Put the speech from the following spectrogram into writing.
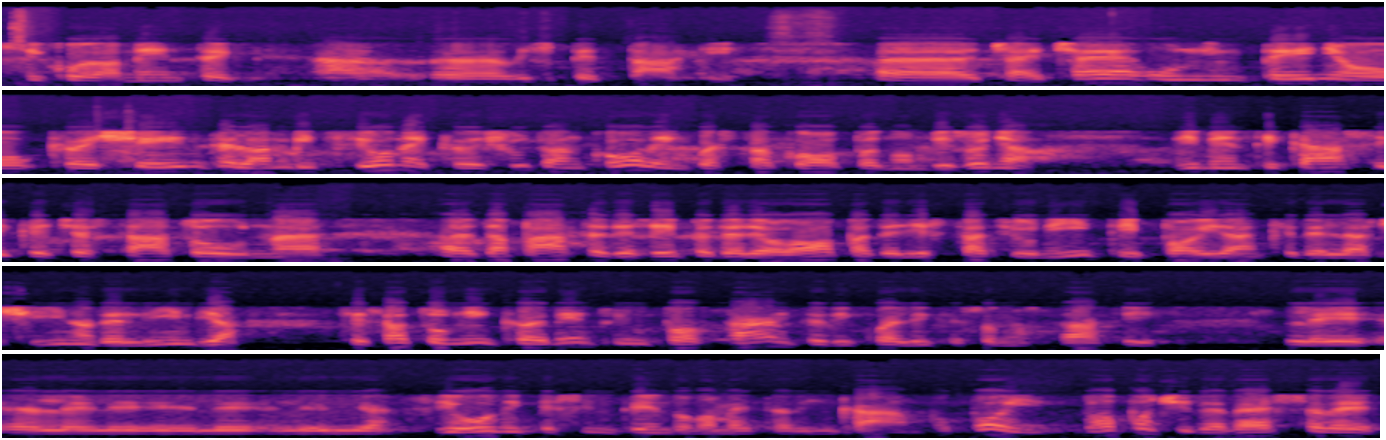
sicuramente eh, eh rispettati. Eh, cioè, c'è un impegno crescente, l'ambizione è cresciuta ancora in questa COP, non bisogna dimenticarsi che c'è stato un, eh, da parte ad esempio dell'Europa, degli Stati Uniti, poi anche della Cina, dell'India, c'è stato un incremento importante di quelli che sono stati le, le, le, le, azioni che si intendono mettere in campo. Poi dopo ci deve essere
